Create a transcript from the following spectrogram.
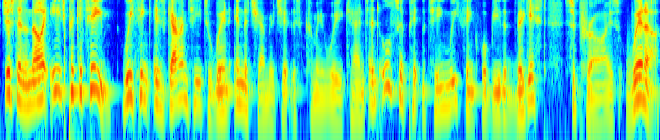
Justin and I each pick a team we think is guaranteed to win in the championship this coming weekend, and also pick the team we think will be the biggest surprise winner.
